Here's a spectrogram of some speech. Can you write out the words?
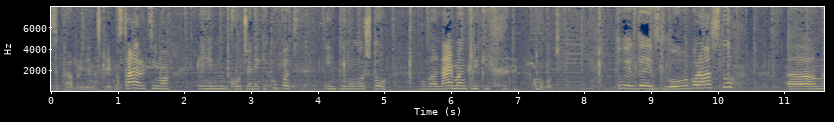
Se pravi, pride na spletno stran recimo, in hoče nekaj kupiti, in ti mu moraš to v najmanj klikih omogočiti. To je zdaj zelo v porastu. Um,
